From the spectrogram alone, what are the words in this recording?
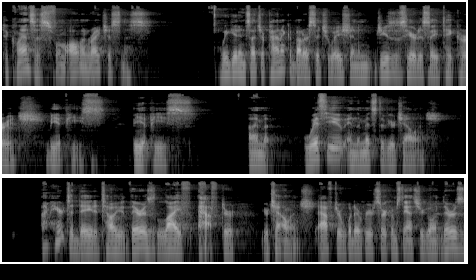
to cleanse us from all unrighteousness. We get in such a panic about our situation, and Jesus is here to say, Take courage, be at peace, be at peace. I'm with you in the midst of your challenge. I'm here today to tell you there is life after your challenge, after whatever circumstance you're going. There is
